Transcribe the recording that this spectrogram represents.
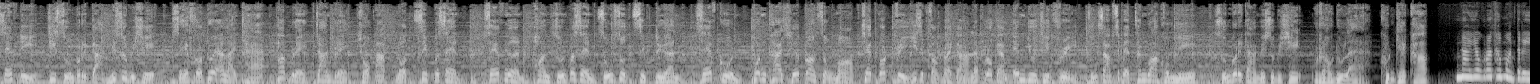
เซฟดีที่ศูนย์บริการมิซูบิชิเซฟรถด้วยอะไหล่แท้ผ้าเบรก จานเบรก โชคอัพลด 10%เซฟเงินผ่อน 0%สูงสุด 10 เดือน เซฟคุณพ่นฆ่าเชื้อก่อนส่งมอบ เช็ครถฟรี 22 รายการ และโปรแกรม MUT ฟรีถึง 31 ธันวาคมนี้ ศูนย์บริการมิซูบิชิเราดูแล คุณแค่ขับ นายกรัฐมนตรี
